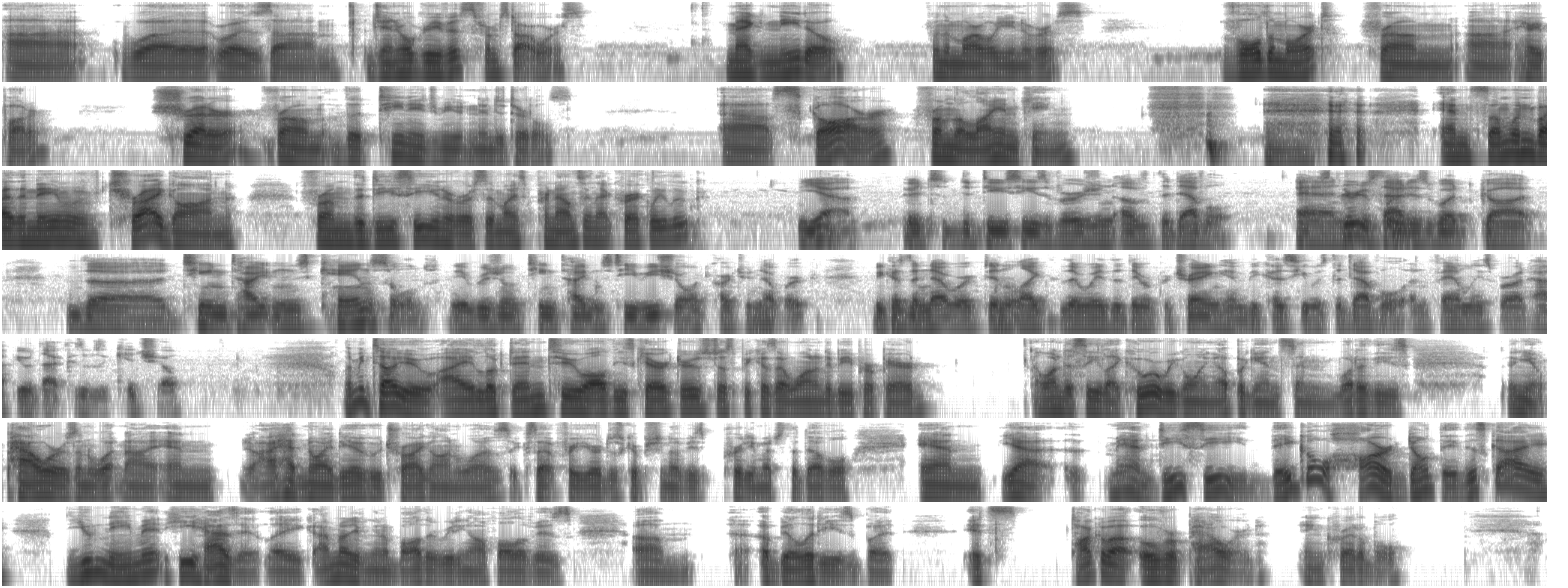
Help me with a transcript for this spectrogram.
uh, was was um, General Grievous from Star Wars, Magneto from the Marvel Universe, Voldemort from uh, Harry Potter, Shredder from the Teenage Mutant Ninja Turtles, uh, Scar from The Lion King, and someone by the name of Trigon from the DC universe. Am I pronouncing that correctly, Luke? Yeah, it's the DC's version of the devil, and Seriously? that is what got the Teen Titans canceled. The original Teen Titans TV show on Cartoon Network because the network didn't like the way that they were portraying him because he was the devil, and families were unhappy with that because it was a kid show. Let me tell you, I looked into all these characters just because I wanted to be prepared. I wanted to see like who are we going up against and what are these you know powers and whatnot. And I had no idea who Trigon was except for your description of he's pretty much the devil. And yeah, man, DC they go hard, don't they? This guy, you name it, he has it. Like I'm not even going to bother reading off all of his um, abilities, but it's talk about overpowered, incredible.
